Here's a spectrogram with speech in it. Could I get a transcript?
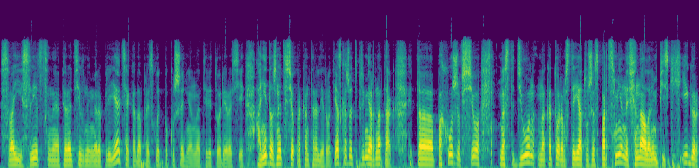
свои следственные оперативные мероприятия, когда происходит покушение на территории России. Они должны это все проконтролировать. Я скажу это примерно так. Это похоже все на стадион, на котором стоят уже спортсмены, финал Олимпийских игр.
